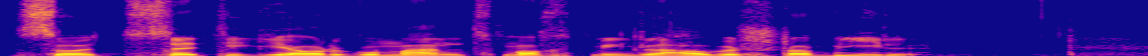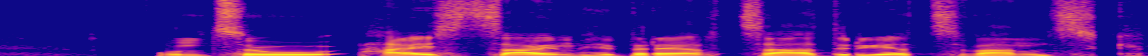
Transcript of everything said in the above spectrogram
solche Argumente macht mein Glauben stabil. Und so heißt es auch im Hebräer 10, 23,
